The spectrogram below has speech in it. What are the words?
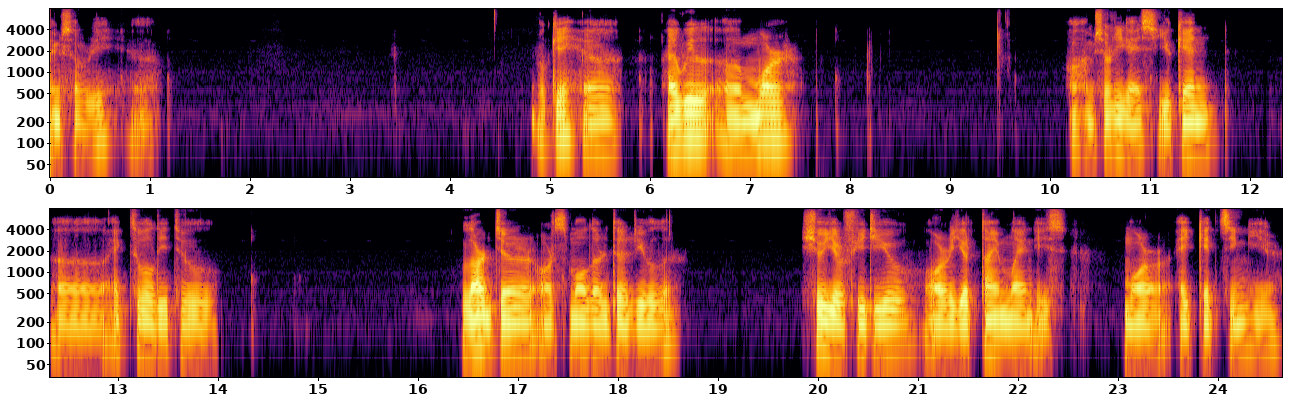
I'm sorry uh, okay uh, I will uh, more oh, I'm sorry guys. You can uh, actually to larger or smaller the ruler. Show your video or your timeline is more eye-catching here.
